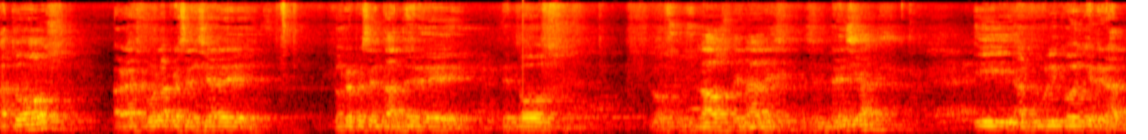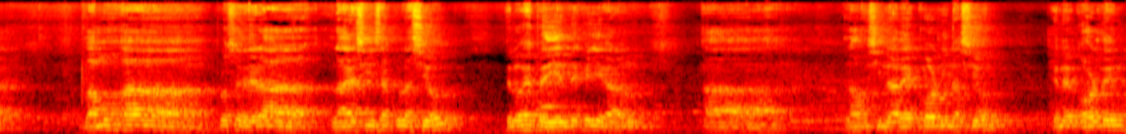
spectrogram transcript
a todos. Agradecemos la presencia de los representantes de, todos los juzgados penales de sentencia y al público en general. Vamos a proceder a la desinsaculación de los expedientes que llegaron a la oficina de coordinación en el orden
